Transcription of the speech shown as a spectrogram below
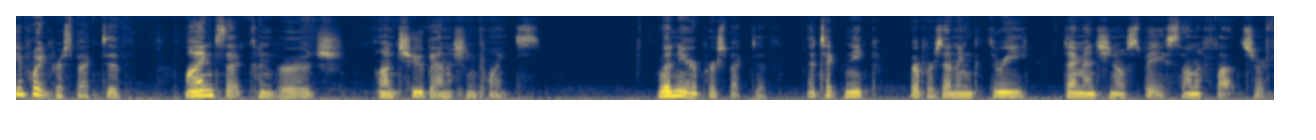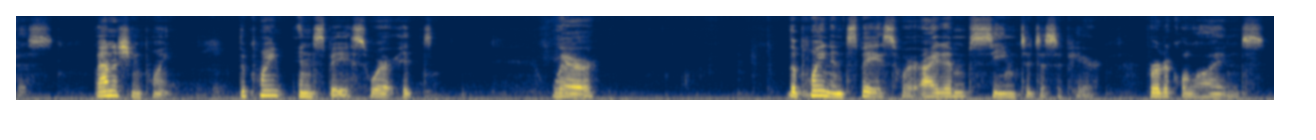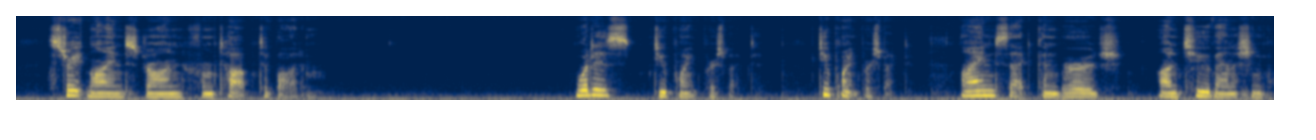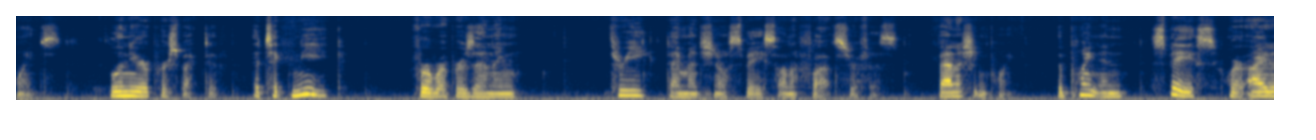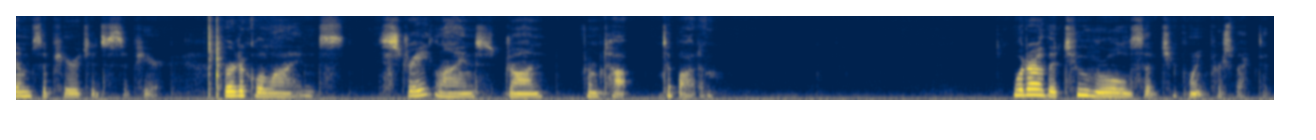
Two point perspective lines that converge on two vanishing points. Linear perspective a technique representing three dimensional space on a flat surface. Vanishing point the point in space where it where the point in space where items seem to disappear. Vertical lines, straight lines drawn from top to bottom. What is two point perspective? Two point perspective. Lines that converge on two vanishing points. Linear perspective. A technique for representing three dimensional space on a flat surface. Vanishing point. The point in space where items appear to disappear. Vertical lines. Straight lines drawn from top to bottom. What are the two rules of two point perspective?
